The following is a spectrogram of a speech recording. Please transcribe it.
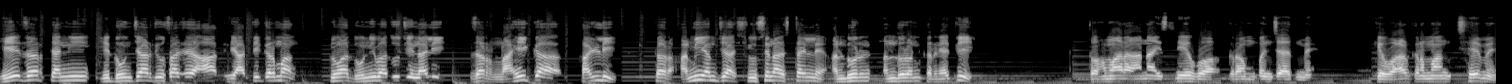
हे जर त्यांनी हे दोन चार दिवसाच्या आत हे अतिक्रमांक किंवा दोन्ही बाजूची नाली जर नाही का काढली तर आम्ही आमच्या शिवसेना स्टाईलने आंदोलन आंदोलन करण्यात तो हमारा आना इसलिए हुआ ग्राम पंचायत में कि वार्ड क्रमांक छः में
